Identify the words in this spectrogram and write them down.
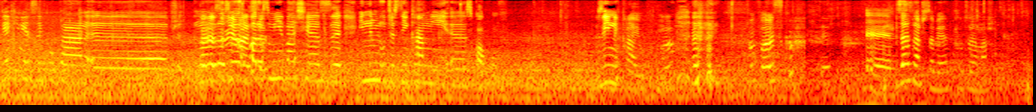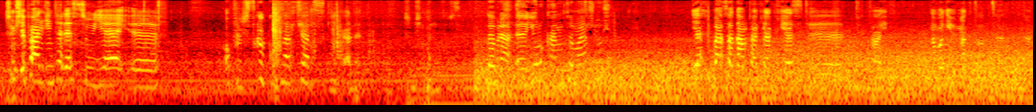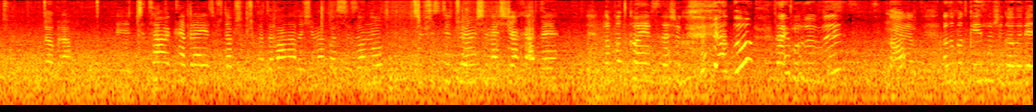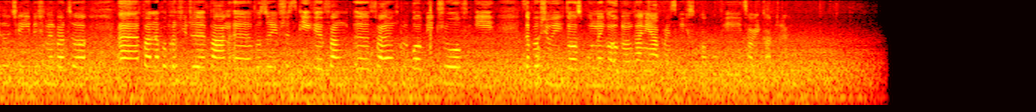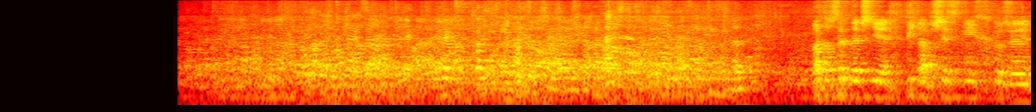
w jakim języku pan przy, no, Porozumiewa roz- się. porozumiewa się z innymi uczestnikami e, skoków? Z innych krajów. Po polsku. Ym, Zaznacz sobie, które masz. czym się pan interesuje y, oprócz skoków narciarskich, ale czym się pan interesuje? Dobra, Julka, no to masz już? Ja chyba zadam tak jak jest y, tutaj. No bo nie wiem jak to ten inaczej. Dobra. Y, Czy cała kadra jest już dobrze przygotowana do zimowego sezonu? Czy wszyscy czują się na siłach, aby No pod koniec naszego wywiadu, tak może być? No. No to pod koniec naszego wywiadu chcielibyśmy bardzo e, Pana poprosić, żeby Pan e, pozdrowił wszystkich e, fan, e, fan klubowiczów i zaprosił ich do wspólnego oglądania Pańskich skoków i całej kadry. Bardzo serdecznie witam wszystkich, którzy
